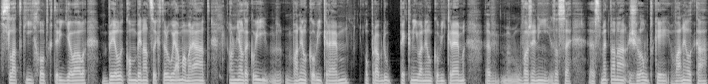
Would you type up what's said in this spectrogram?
sladký chod, který dělal, byl kombinace, kterou já mám rád. On měl takový vanilkový krém, opravdu pěkný vanilkový krém, eh, uvařený zase eh, smetana, žloutky, vanilka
